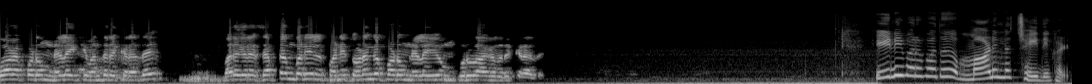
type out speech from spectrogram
கோரப்படும் நிலைக்கு வந்திருக்கிறது. வருகிற செப்டம்பரில் பணி தொடங்கப்படும் நிலையும் உருவாகவிருக்கிறது. இனி வருவது மாநில செய்திகள்.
